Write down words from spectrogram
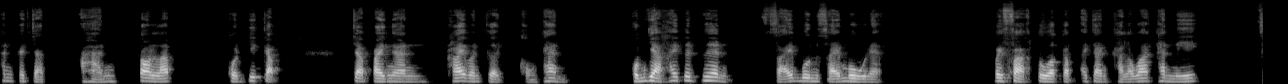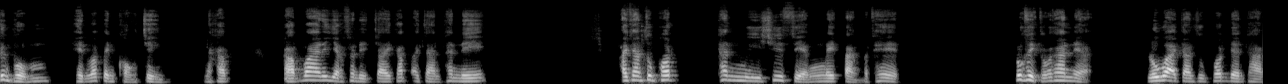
ท่านก็จัดอาหารต้อนรับคนที่กลับจะไปงานคล้ายวันเกิดของท่าน ผมอยากให้เพื่อนๆ สายบุญสายมูเนี่ย ไปฝากตัวกับอาจารย์คารวะท่านนี้ ซึ่งผมเห็นว่าเป็นของจริงนะครับกราบไหว้ได้อย่างสนิทใจครับ อาจารย์ท่านนี้ อาจารย์สุพจน์ท่านมีชื่อเสียงในต่างประเทศ ลูกศิษย์ของท่านเนี่ย รู้ว่าอาจารย์สุพจน์เดินทาง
